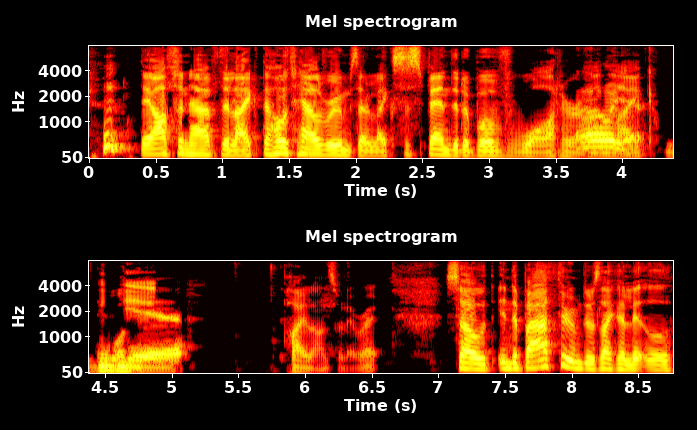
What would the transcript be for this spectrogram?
they often have the like the hotel rooms that are like suspended above water Oh, on yeah. like one Yeah. pylons, whatever, right? So in the bathroom, there's like a little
